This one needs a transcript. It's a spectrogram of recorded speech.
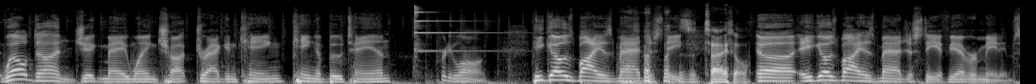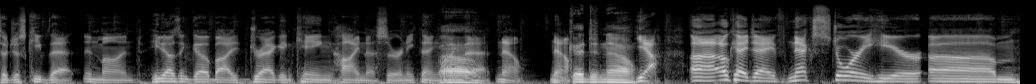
Well done, Jigme Wangchuck, Dragon King, King of Bhutan. Pretty long. He goes by His Majesty. As a title. Uh, he goes by His Majesty if you ever meet him. So just keep that in mind. He doesn't go by Dragon King Highness or anything like Oh. that. No, no. Good to know. Yeah. Uh, okay, Dave. Next story here. Um,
